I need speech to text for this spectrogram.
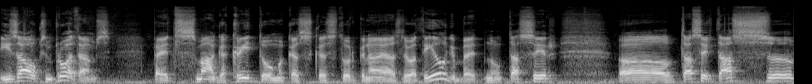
izaugsme, protams, pēc smaga krituma, kas, kas turpinājās ļoti ilgi, bet nu, tas, ir, tas ir tas, uh,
